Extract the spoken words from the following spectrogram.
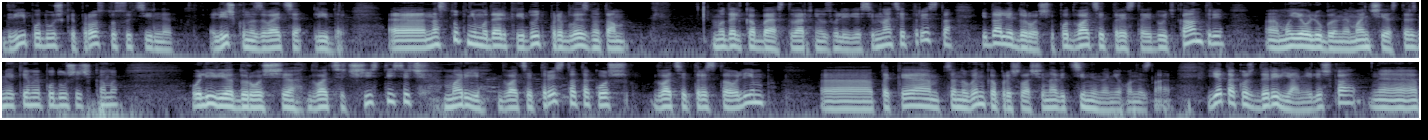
дві подушки, просто суцільне. Ліжко називається лідер. Е, наступні модельки йдуть приблизно там. Моделька Best верхнє узголів'я 17300 і далі дорожчі. По 20300 йдуть кантрі. Е, Моє улюблене Манчестер з м'якими подушечками. Олівія дорожча 26 тисяч, Марі 2300 також, 2300 Олімп. Е, таке це новинка прийшла, ще навіть ціни на нього не знаю. Є також дерев'яні ліжка е,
